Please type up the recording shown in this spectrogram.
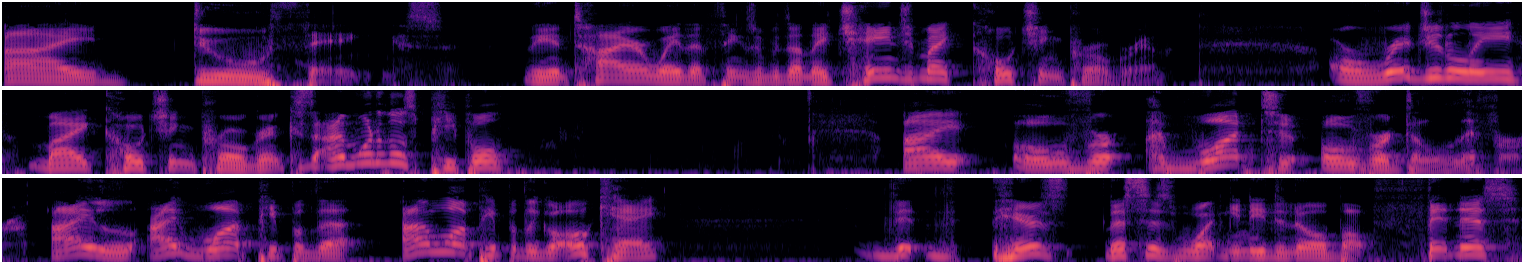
I do things, the entire way that things have been done. They changed my coaching program. Originally, my coaching program, because I'm one of those people, I over, I want to over deliver. I, I want people that, I want people to go, okay, here's this is what you need to know about fitness.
